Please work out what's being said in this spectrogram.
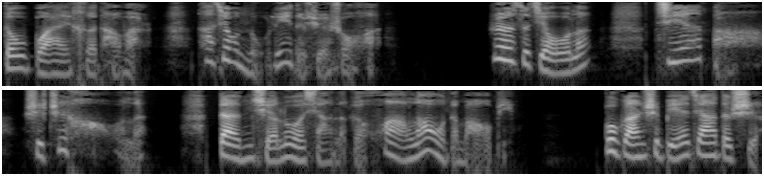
都不爱和他玩，他就努力的学说话。日子久了，结巴是治好了，但却落下了个话唠的毛病。不管是别家的事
